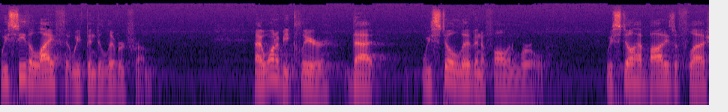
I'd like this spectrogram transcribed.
we see the life that we've been delivered from. I want to be clear that we still live in a fallen world. We still have bodies of flesh.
